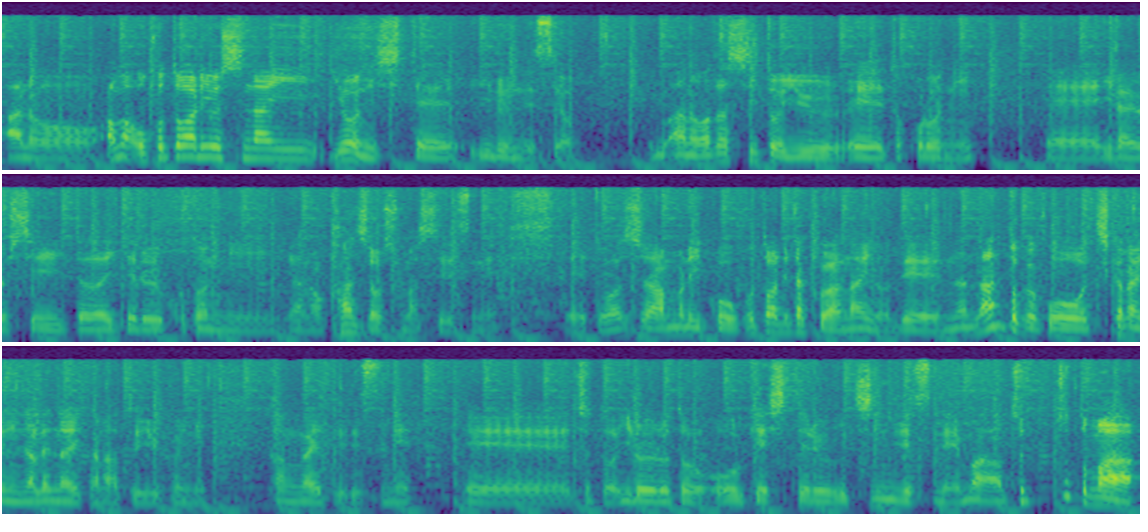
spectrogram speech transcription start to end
あのあんまお断りをしないようにしているんですよ。あの私という、えー、ところに、えー、依頼をしていただいていることにあの感謝をしましてですね、えーと、私はあんまりこう断りたくはないのでなんとかこう力になれないかなというふうに考えてですね、えー、ちょっといろいろとお受けしてるうちにですね、まあ、ちょちょっとま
